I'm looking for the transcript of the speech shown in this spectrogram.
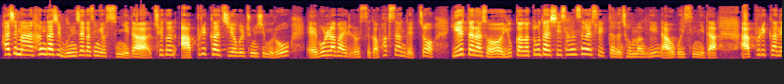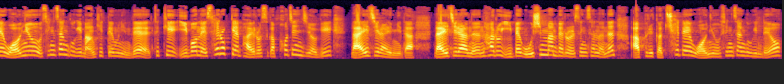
하지만 한 가지 문제가 생겼습니다. 최근 아프리카 지역을 중심으로 에볼라 바이러스가 확산됐죠. 이에 따라서 유가가 또다시 상승할 수 있다는 전망이 나오고 있습니다. 아프리카 내 원유 생산국이 많기 때문인데 특히 이번에 새롭게 바이러스가 퍼진 지역이 나이지리아입니다. 나이지리아는 하루 250만 배럴을 생산하는 아프리카 최대 원유 생산국인데요.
